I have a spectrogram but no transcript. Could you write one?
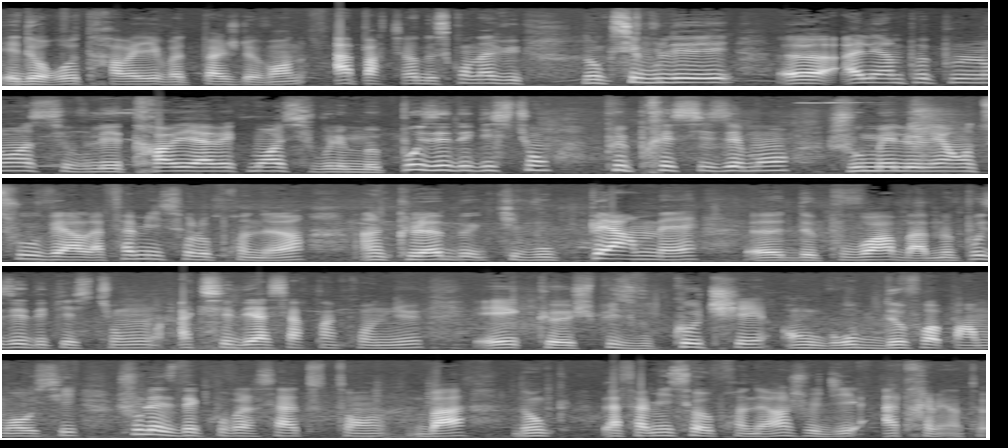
Et de retravailler votre page de vente à partir de ce qu'on a vu. Donc si vous voulez euh, aller un peu plus loin, si vous voulez travailler avec moi, si vous voulez me poser des questions plus précisément, je vous mets le lien en dessous vers la famille solopreneur, un club qui vous permet euh, de pouvoir bah, me poser des questions, accéder à certains contenus et que je puisse vous coacher en groupe deux fois par mois aussi. Je vous laisse découvrir ça tout en bas. Donc la famille solopreneur, je vous dis à très bientôt.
